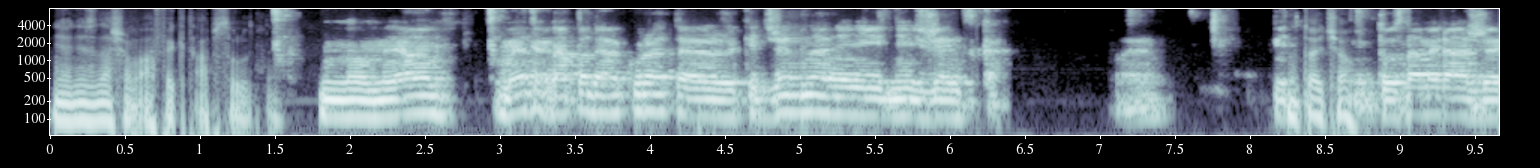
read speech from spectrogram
ja neznášam afekt, absolútne. No mňa, mňa tak napadá akurát, eh, že keď žena není, není ženská. Eh, No to je čo? To znamená, že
